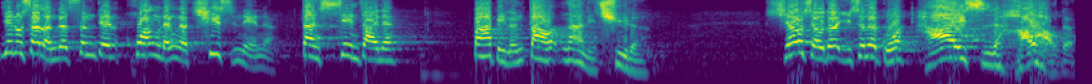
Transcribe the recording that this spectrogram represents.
耶路撒冷的圣殿荒凉了七十年了，但现在呢？巴比伦到那里去了？小小的以色列国还是好好的，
